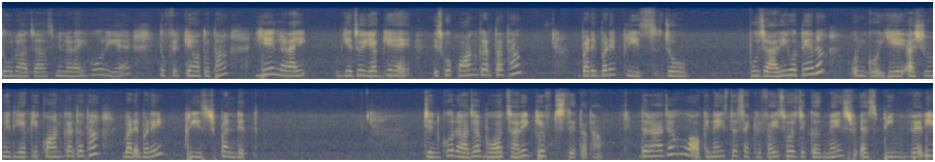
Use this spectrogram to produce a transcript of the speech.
दो राजास में लड़ाई हो रही है तो फिर क्या होता था ये लड़ाई ये जो यज्ञ है इसको कौन करता था बड़े बड़े प्रीस जो पुजारी होते हैं ना, उनको ये अश्वमेध यज्ञ कौन करता था? बड़े बड़े प्रीस्ट पंडित, जिनको राजा बहुत सारे गिफ्ट्स देता था। The raja who organize the sacrifice was recognize as being very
